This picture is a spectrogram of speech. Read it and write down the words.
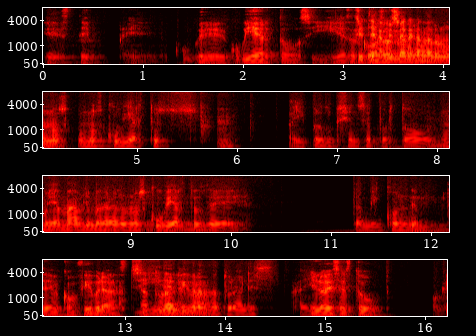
este eh, eh, cubiertos y esas Fíjate, a mí cosas. me regalaron unos, unos cubiertos. Ahí producción se aportó muy amable y me regaló unos cubiertos de. También con. de, de- con fibras sí, de naturales. fibras ¿verdad? naturales. Ahí. Y lo dices tú, ok,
